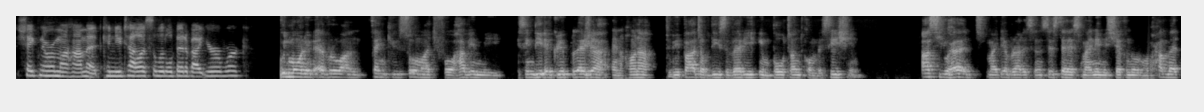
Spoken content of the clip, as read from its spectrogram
Sheikh Nur Muhammad, can you tell us a little bit about your work? Good morning, everyone. Thank you so much for having me. It's indeed a great pleasure and honor to be part of this very important conversation. As you heard, my dear brothers and sisters, my name is Sheikh Nur Muhammad.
